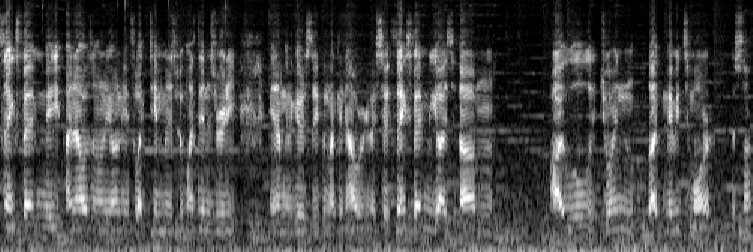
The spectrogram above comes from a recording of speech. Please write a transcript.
thanks for having me. I know I was only on here for like 10 minutes, but my dinner's ready, and I'm gonna go to sleep in like an hour anyway. So thanks for having me, guys. Um, I will join like maybe tomorrow this time.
